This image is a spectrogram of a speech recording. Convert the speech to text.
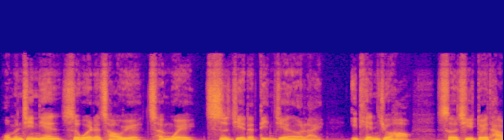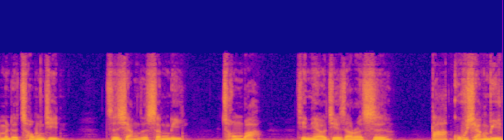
我们今天是为了超越，成为世界的顶尖而来，一天就好，舍弃对他们的憧憬，只想着胜利，冲吧！”今天要介绍的是大谷翔平。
